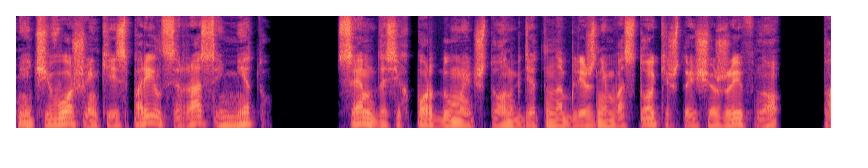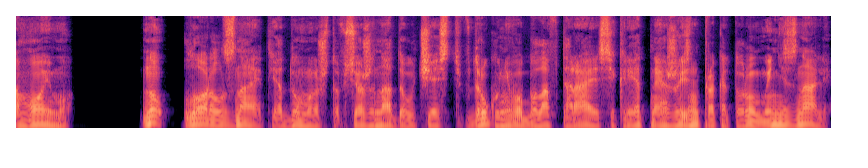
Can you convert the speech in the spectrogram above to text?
«Ничегошеньки, испарился раз и нету. Сэм до сих пор думает, что он где-то на Ближнем Востоке, что еще жив, но, по-моему... Ну, Лорел знает, я думаю, что все же надо учесть. Вдруг у него была вторая секретная жизнь, про которую мы не знали».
